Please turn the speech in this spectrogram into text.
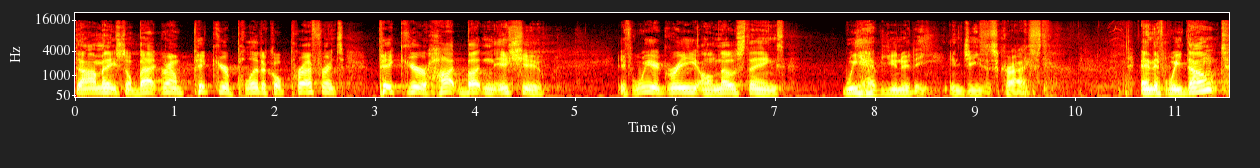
denominational background, pick your political preference, pick your hot button issue. If we agree on those things, we have unity in Jesus Christ. And if we don't,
